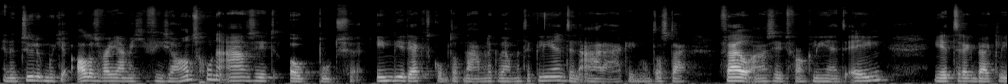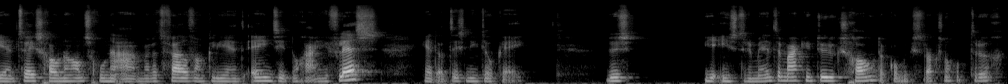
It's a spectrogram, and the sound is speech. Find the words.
En natuurlijk moet je alles waar jij met je vieze handschoenen aan zit ook poetsen. Indirect komt dat namelijk wel met de cliënt in aanraking. Want als daar vuil aan zit van cliënt 1, je trekt bij cliënt 2 schone handschoenen aan, maar dat vuil van cliënt 1 zit nog aan je fles, ja, dat is niet oké. Dus je instrumenten maak je natuurlijk schoon, daar kom ik straks nog op terug.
